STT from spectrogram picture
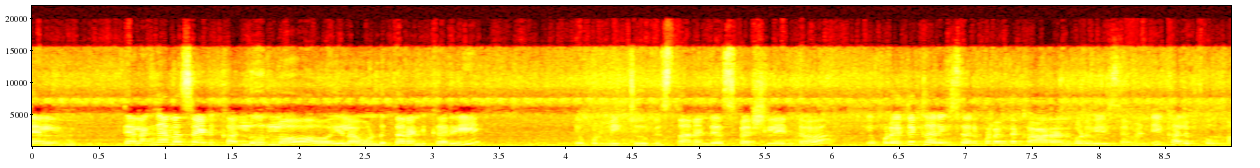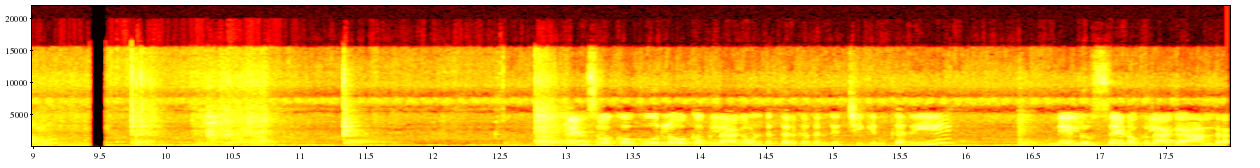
తెల్ తెలంగాణ సైడ్ కల్లూరులో ఇలా వండుతారండి కర్రీ. ఇప్పుడు మీకు చూపిస్తానండి స్పెషల్ ఏంటో. ఇప్పుడైతే కర్రీకి సరిపడంత కారాన్ని కూడా వేసామండి కలుపుకుందాం. ఫ్రెండ్స్ ఒక్కొక్క ఊర్లో ఒక్కొక్కలాగా వండుతారు కదండి చికెన్ కర్రీ. నెల్లూరు సైడ్ ఒకలాగా ఆంధ్ర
